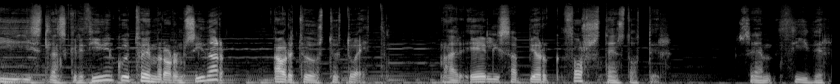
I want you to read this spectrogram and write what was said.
í íslenskri þýðingu tveimur árum síðar árið 2021 það er Elisa Björg Þorsteinsdóttir sem þýðir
